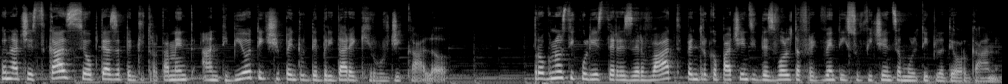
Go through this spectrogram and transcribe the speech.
În acest caz se optează pentru tratament antibiotic și pentru debridare chirurgicală. Prognosticul este rezervat pentru că pacienții dezvoltă frecvent insuficiență multiplă de organ.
